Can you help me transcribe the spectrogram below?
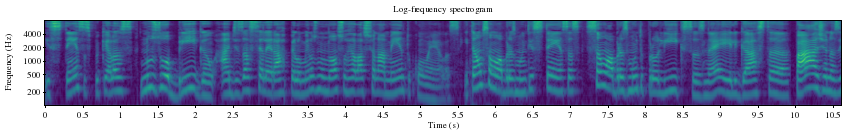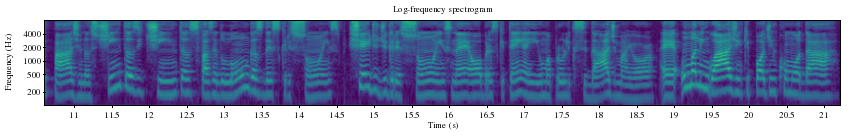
extensas, porque elas nos obrigam a desacelerar, pelo menos no nosso relacionamento com elas. Então são obras muito extensas, são obras muito prolixas, né? Ele gasta páginas e páginas, tintas e tintas, fazendo longas descrições, cheio de digressões, né? Obras que têm aí uma prolixidade maior. É uma linguagem que pode incomodar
